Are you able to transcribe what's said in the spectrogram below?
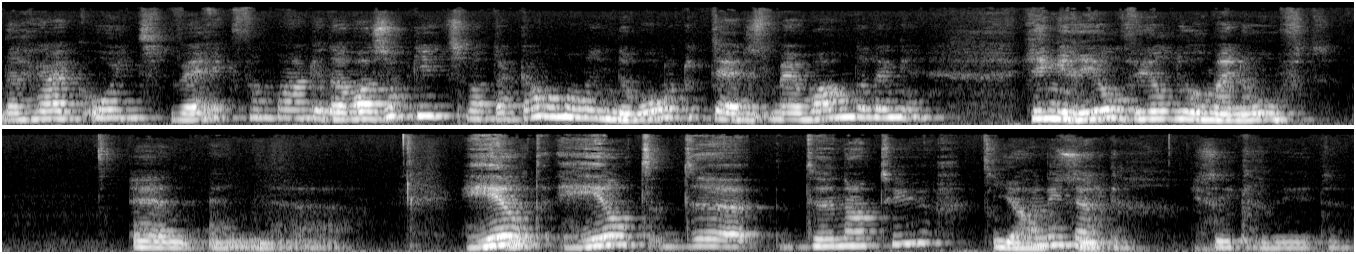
daar ga ik ooit werk van maken. Dat was ook iets wat ik allemaal in de wolken tijdens mijn wandelingen ging er heel veel door mijn hoofd. En, en eh, Heelt, heelt de, de natuur? ja, zeker, Ja. zeker weten.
